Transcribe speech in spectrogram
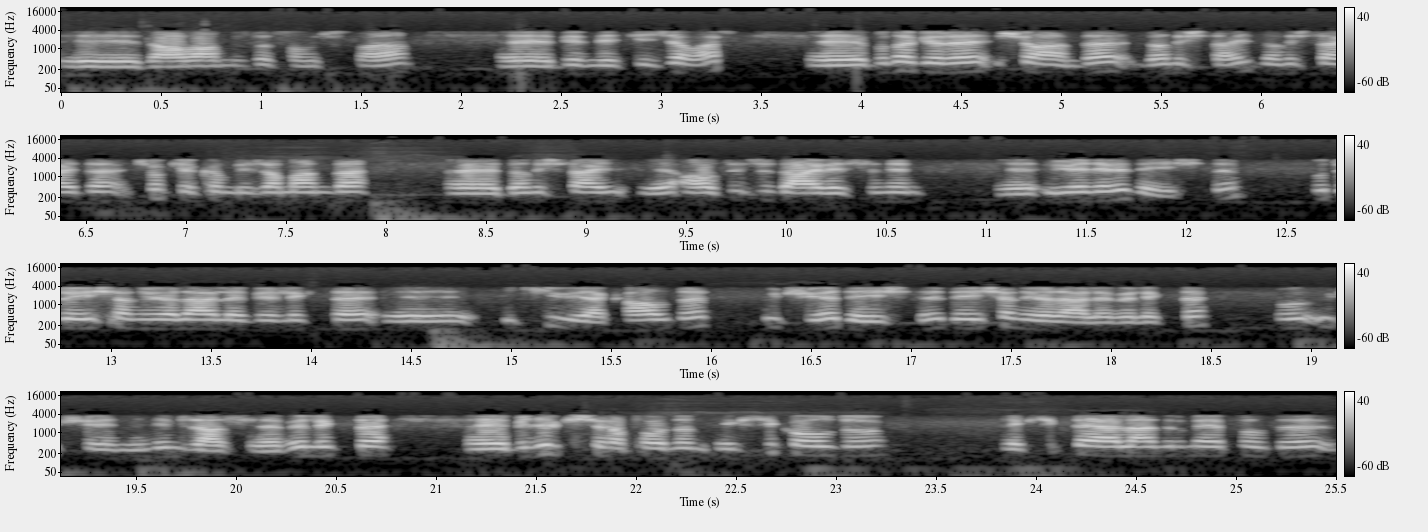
e, davamızda sonuçlanan e, bir netice var. E, buna göre şu anda Danıştay, Danıştay'da çok yakın bir zamanda e, Danıştay e, 6. Dairesinin e, üyeleri değişti. Bu değişen üyelerle birlikte e, iki üye kaldı, üç üye değişti. Değişen üyelerle birlikte bu üç üyenin imzasıyla birlikte e, bilirkişi raporunun eksik olduğu, eksik değerlendirme yapıldı.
